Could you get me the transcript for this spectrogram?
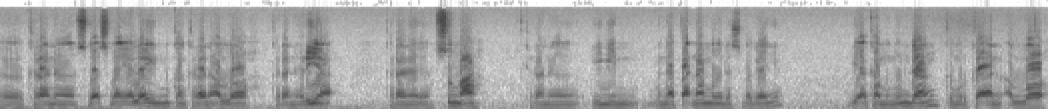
Eh, kerana sebab-sebab yang lain bukan kerana Allah, kerana riak, kerana sum'ah, kerana ingin mendapat nama dan sebagainya, dia akan mengundang kemurkaan Allah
